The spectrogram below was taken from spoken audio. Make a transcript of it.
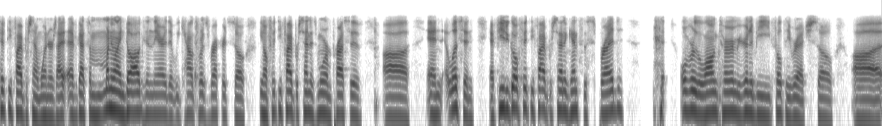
55% winners. I, have got some moneyline dogs in there that we count towards records. So, you know, 55% is more impressive. Uh, and listen, if you go 55% against the spread over the long term, you're going to be filthy rich. So, uh,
